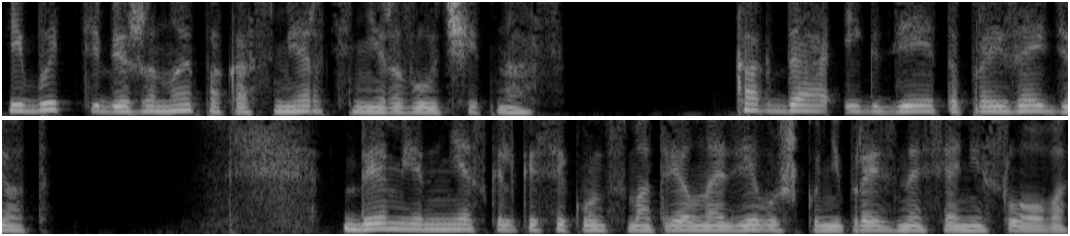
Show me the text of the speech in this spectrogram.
и быть тебе женой, пока смерть не разлучит нас». Когда и где это произойдет? Демьян несколько секунд смотрел на девушку, не произнося ни слова,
